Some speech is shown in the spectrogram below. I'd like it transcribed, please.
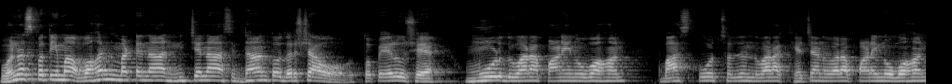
વનસ્પતિમાં વહન માટેના નીચેના સિદ્ધાંતો દર્શાવો. તો પહેલું છે, મૂળ દ્વારા પાણીનું વહન, બાષ્પોત્સર્જન દ્વારા ખેંચાણ દ્વારા પાણીનું વહન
